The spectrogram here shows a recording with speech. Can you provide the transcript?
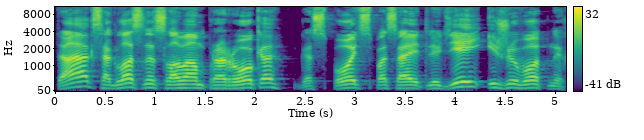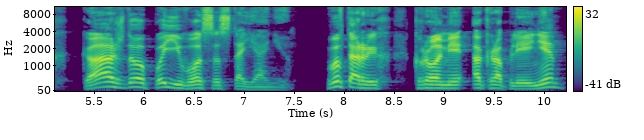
Так, согласно словам пророка, Господь спасает людей и животных, каждого по его состоянию. Во-вторых, кроме окропления,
